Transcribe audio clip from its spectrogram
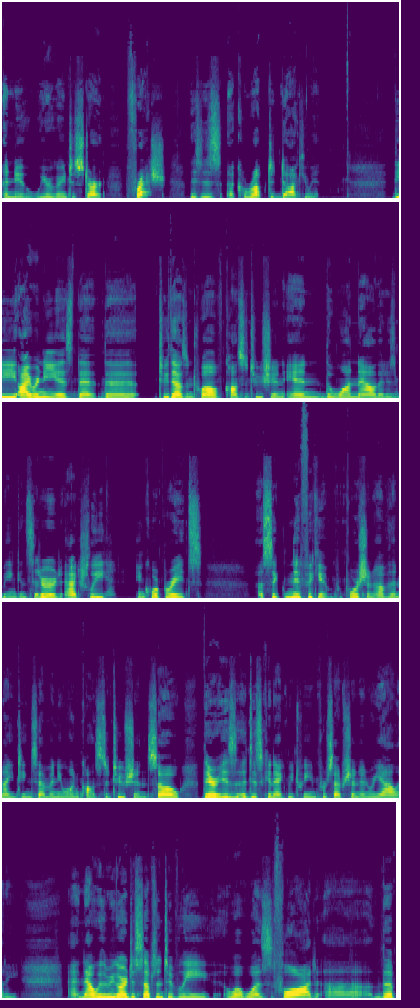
anew. We are going to start fresh. This is a corrupted document. The irony is that the 2012 Constitution and the one now that is being considered actually incorporates a significant proportion of the 1971 Constitution. So there is a disconnect between perception and reality. Now, with regard to substantively what was flawed, uh, the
